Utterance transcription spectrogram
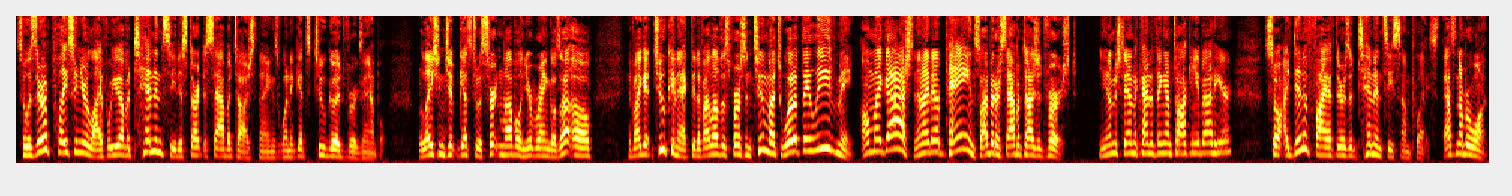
So, is there a place in your life where you have a tendency to start to sabotage things when it gets too good, for example? Relationship gets to a certain level and your brain goes, uh oh, if I get too connected, if I love this person too much, what if they leave me? Oh my gosh, then I'd have pain. So I better sabotage it first. You understand the kind of thing I'm talking about here? So identify if there's a tendency someplace. That's number one.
